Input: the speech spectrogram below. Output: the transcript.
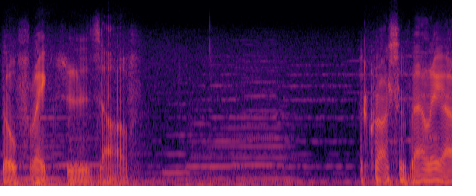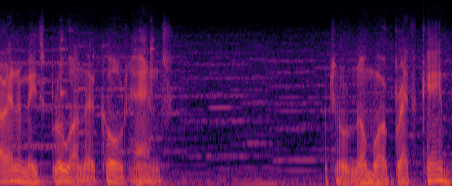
snowflake to dissolve. Across the valley, our enemies blew on their cold hands until no more breath came.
